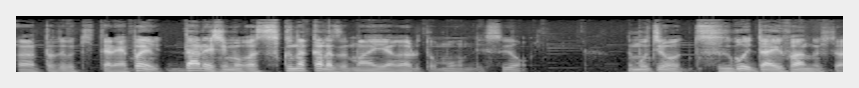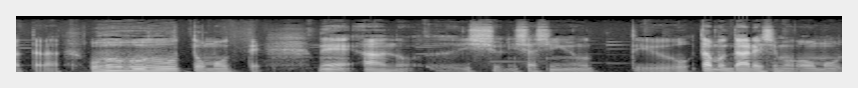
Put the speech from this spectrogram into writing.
例えば切ったらやっぱり誰しもが少なからず舞い上がると思うんですよ。もちろんすごい大ファンの人だったらおおおと思ってねあの一緒に写真をっていう多分誰しもが思う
